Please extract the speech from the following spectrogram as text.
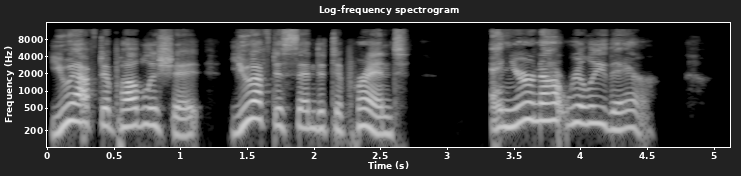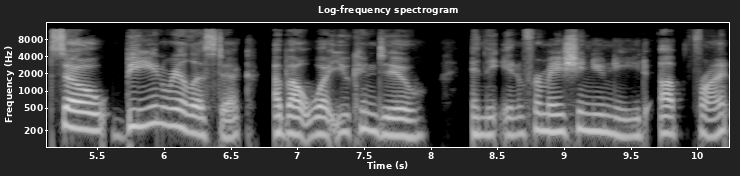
you have to publish it you have to send it to print and you're not really there. So being realistic about what you can do and the information you need up front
